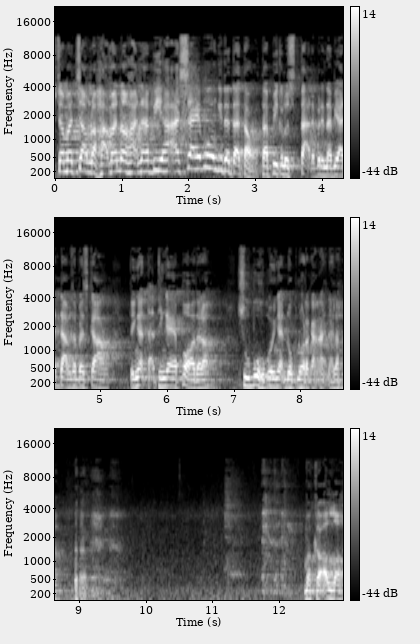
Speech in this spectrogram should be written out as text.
Macam-macam lah. Hak mana hak Nabi Hak asal pun kita tak tahu. Tapi kalau start daripada Nabi Adam sampai sekarang Tengok tak tinggal apa tu lah Subuh pun ingat 20 rakaat dah lah. Maka Allah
